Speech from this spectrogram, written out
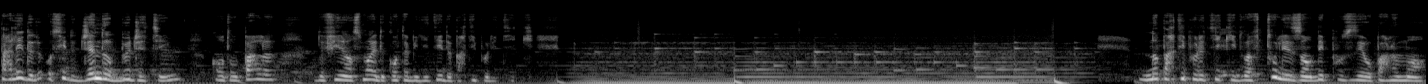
parler aussi de gender budgeting quand on parle de financement et de comptabilité de partis politiques. Nos partis politiques qui doivent tous les ans déposer au Parlement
